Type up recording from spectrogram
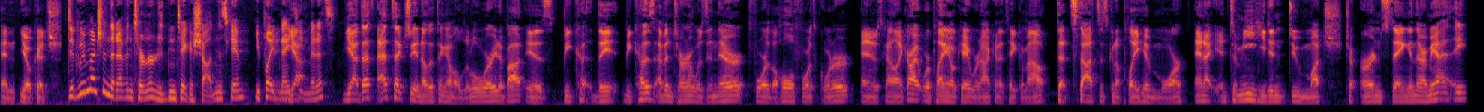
and Jokic. Did we mention that Evan Turner didn't take a shot in this game? He played 19 yeah. minutes. Yeah, that's that's actually another thing I'm a little worried about is because they because Evan Turner was in there for the whole fourth quarter and it was kind of like, all right, we're playing okay, we're not going to take him out. That Stotts is going to play him more, and I, to me, he didn't do much to earn staying in there. I mean, I,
